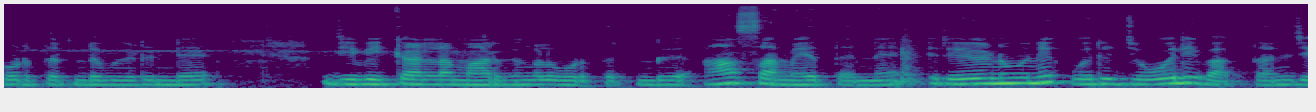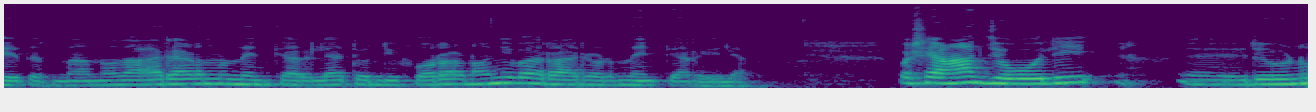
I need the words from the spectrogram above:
കൊടുത്തിട്ടുണ്ട് വീടിന്റെ ജീവിക്കാനുള്ള മാർഗങ്ങൾ കൊടുത്തിട്ടുണ്ട്. ആ സമയത്ത് തന്നെ രേണുവിന് ഒരു ജോലി വാഗ്ദാനം ചെയ്തിട്ടുണ്ടായിരുന്നു. അത് ആരാണെന്നൊന്നും എനിക്കറിയില്ല. ട്വന്റി ഫോർ ആണോ ഇനി വേറെ ആരോടെന്ന് എനിക്കറിയില്ല. പക്ഷേ ആ ജോലി രേണു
